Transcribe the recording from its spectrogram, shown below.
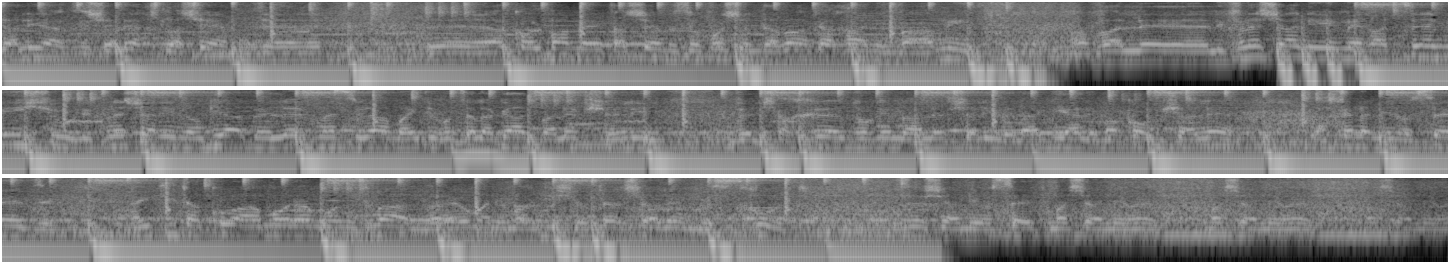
שליח, זה שליח של השם, זה, זה הכל בא מאת השם, בסופו של דבר ככה אני מאמין. אבל uh, לפני שאני מרצה מישהו, לפני שאני נוגע בלב מסוים, הייתי רוצה לגעת בלב שלי ולשחרר דברים מהלב שלי ולהגיע למקום שלם, לכן אני עושה את זה. הייתי תקוע המון המון זמן, והיום אני מרגיש יותר שלם בזכות זה שאני עושה את מה שאני אוהב, מה שאני אוהב, מה שאני אוהב.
